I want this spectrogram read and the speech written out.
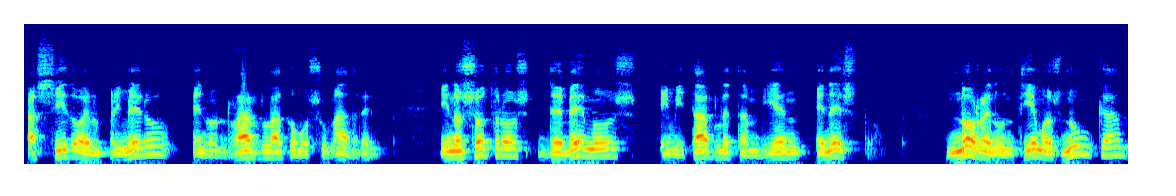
ha sido el primero en honrarla como su madre, y nosotros debemos imitarle también en esto. No renunciemos nunca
